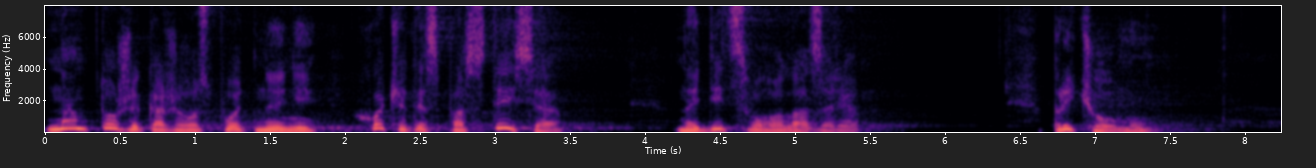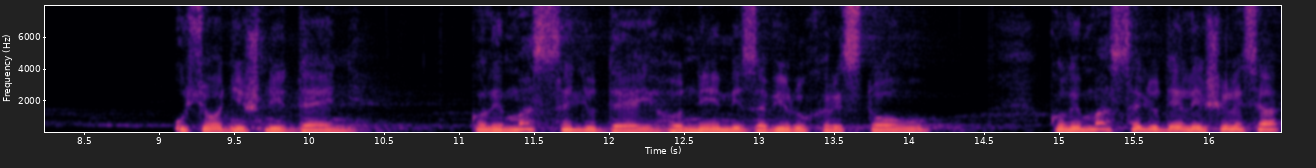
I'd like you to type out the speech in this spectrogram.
Нам теж, каже Господь нині, хочете спастися, найдіть свого Лазаря. Причому у сьогоднішній день, коли маса людей гонимі за віру Христову, коли маса людей лишилася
